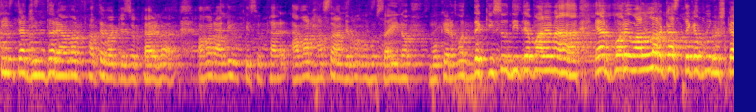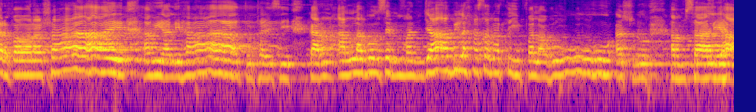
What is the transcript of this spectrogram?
তিনটা দিন ধরে আমার ফাতেমা কিছু খায় না, আমার আলীও কিছু খায়, আমার হাসান এবং হুসাইনও মুখের মধ্যে কিছু দিতে পারে না। এরপরে আল্লাহর কাছ থেকে পুরস্কার পাওয়ার আশায় আমি আলী হাত উঠাইছি। কারণ আল্লাহ বলছেন মানজা আবিল হাসানাতি ফালাহু আশরু আমসালিহা।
